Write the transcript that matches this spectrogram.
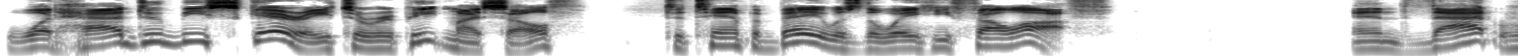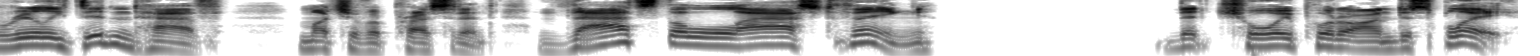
What had to be scary, to repeat myself, to Tampa Bay was the way he fell off. And that really didn't have much of a precedent. That's the last thing that Choi put on display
